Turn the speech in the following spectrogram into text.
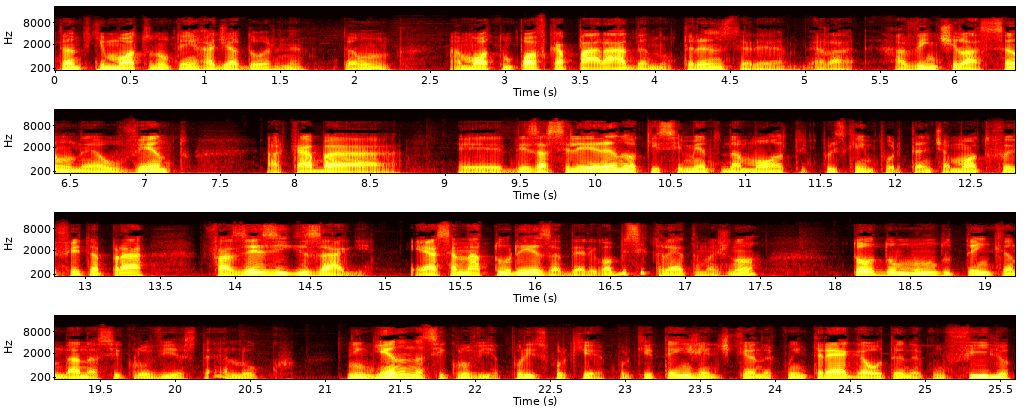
Tanto que moto não tem radiador, né? Então, a moto não pode ficar parada no trânsito. Ela, ela- a ventilação, né? O vento acaba é, desacelerando o aquecimento da moto, e por isso que é importante. A moto foi feita para fazer zigue-zague. Essa é a natureza dela, igual bicicleta, imaginou? Todo mundo tem que andar na ciclovia. Isso é louco. Ninguém anda na ciclovia. Por isso, por quê? Porque tem gente que anda com entrega, outra anda com filho.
